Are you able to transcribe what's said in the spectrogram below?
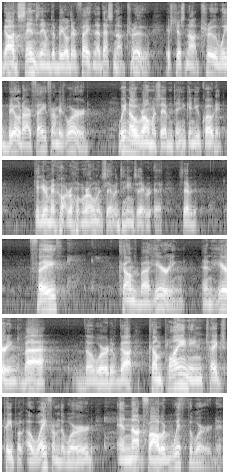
God sends them to build their faith. Now, that's not true. It's just not true. We build our faith from His Word. We know Romans 17. Can you quote it? Can you remember what Romans 17 said? 17? Faith comes by hearing, and hearing by the Word of God. Complaining takes people away from the Word and not forward with the Word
